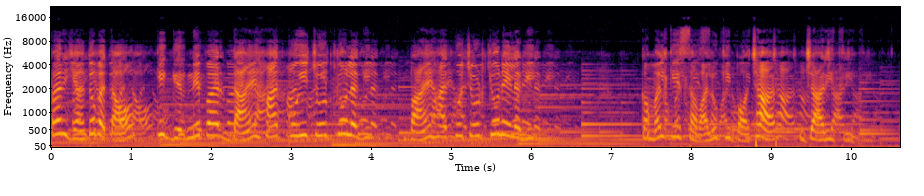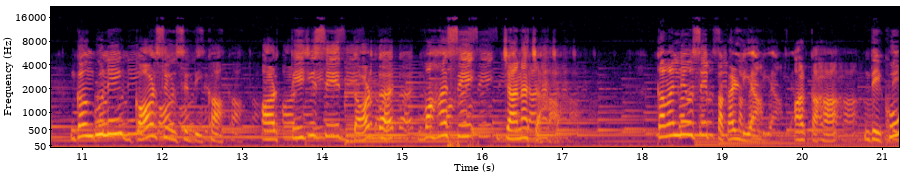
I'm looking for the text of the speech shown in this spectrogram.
पर यह तो बताओ कि गिरने पर दाएँ हाथ को ही चोट क्यों लगी? बाएँ हाथ को चोट क्यों नहीं लगी? कमल के सवालों की बौछार जारी थी। गंगू ने गौर से उसे देखा और तेज़ी से दौड़कर वहाँ से जाना चाहा। कमल ने उसे पकड़ लिया और कहा, देखो,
